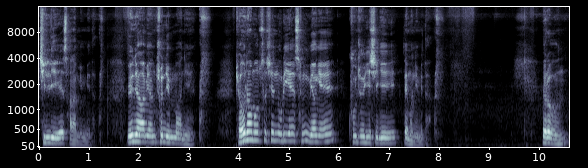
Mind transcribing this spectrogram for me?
진리의 사람입니다. 왜냐하면 주님만이 변함없으신 우리의 생명의 구주이시기 때문입니다. 여러분,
